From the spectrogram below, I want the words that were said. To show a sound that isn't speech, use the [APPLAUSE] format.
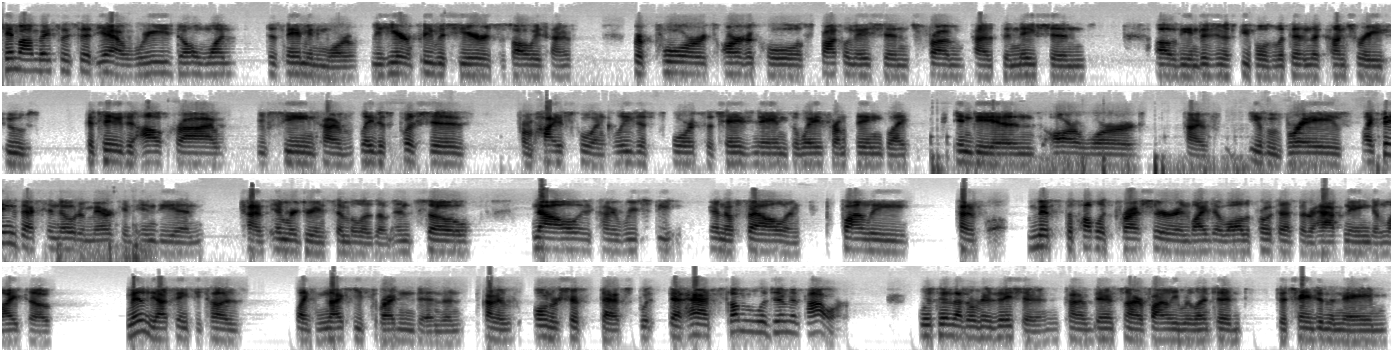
came out and basically said, "Yeah, we don't want this name anymore. We hear in previous years it's always kind of reports, articles, proclamations from kind of the nations of the indigenous peoples within the country who continue to outcry. We've seen kind of latest pushes from high school and collegiate sports to change names away from things like Indians, R word, kind of even Braves, like things that connote American Indian kind of imagery and symbolism. And so now it kind of reached the NFL and finally kind of amidst the public pressure in light of all the protests that are happening in light of mainly I think because like Nike threatened and then kind of ownership that's that has some legitimate power within that organization. Kind of Dan Snyder finally relented to changing the name.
